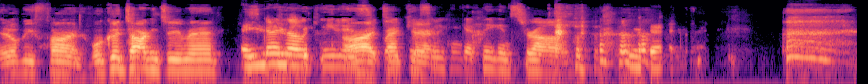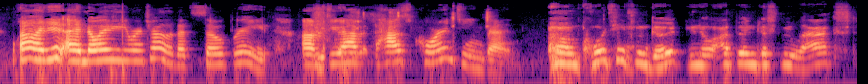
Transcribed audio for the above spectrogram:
It'll be fun. Well, good talking to you, man. Hey, He's you gonna go eat his All right, take breakfast care. so he can get big and strong. Wow, I did. I had no idea you were in Charlotte. That's so great. Um, do you have? How's quarantine been? Um, quarantine's been good. You know, I've been just relaxed.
